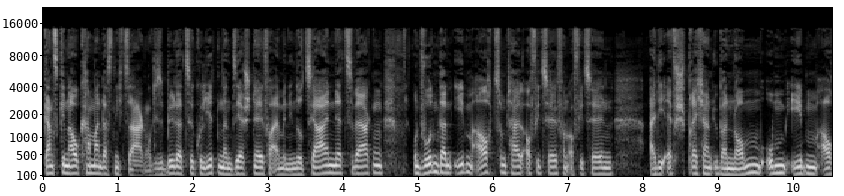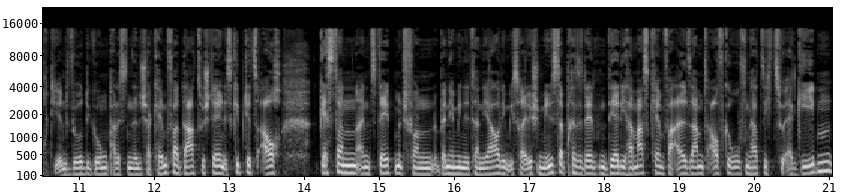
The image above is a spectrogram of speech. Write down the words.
Ganz genau kann man das nicht sagen. Und diese Bilder zirkulierten dann sehr schnell, vor allem in den sozialen Netzwerken und wurden dann eben auch zum Teil offiziell von offiziellen IDF-Sprechern übernommen, um eben auch die Entwürdigung palästinensischer Kämpfer darzustellen. Es gibt jetzt auch gestern ein Statement von Benjamin Netanyahu, dem israelischen Ministerpräsidenten, der die Hamas-Kämpfer allsamt aufgerufen hat, sich zu ergeben.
